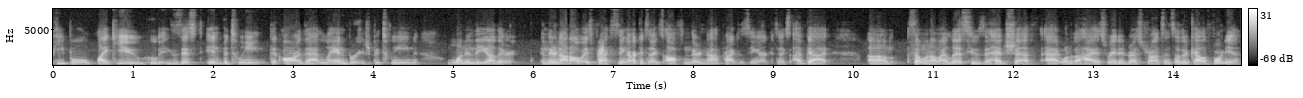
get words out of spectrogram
people like you who exist in between, that are that land bridge between one and the other and they're not always practicing architects. Often they're not practicing architects. I've got um, someone on my list who's the head chef at one of the highest rated restaurants in Southern California.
